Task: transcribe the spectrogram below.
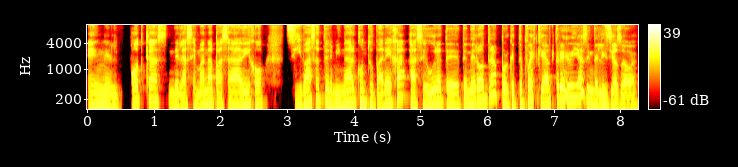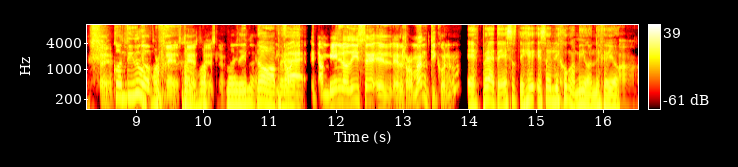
en el podcast de la semana pasada dijo, si vas a terminar con tu pareja, asegúrate de tener otra porque te puedes quedar tres días sin delicioso. weón". Sí. Continúa, por Sí, sí, favor. sí, sí. No, pero No, también lo dice el, el romántico, ¿no? espérate, eso, te dije, eso lo dijo un amigo, no dije yo. Ah,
